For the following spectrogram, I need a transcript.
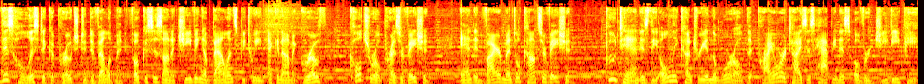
This holistic approach to development focuses on achieving a balance between economic growth, cultural preservation, and environmental conservation Bhutan is the only country in the world that prioritizes happiness over GDP.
